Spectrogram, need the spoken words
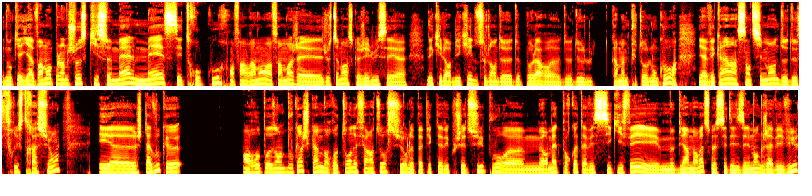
Et donc il y, a- il y a vraiment plein de choses qui se mêlent, mais c'est trop court. Enfin vraiment, enfin moi justement ce que j'ai lu, c'est des Killer Be Killed, ce genre de, de polar de, quand même plutôt long cours. Il y avait quand même un sentiment de, de frustration. Et euh, je t'avoue que en reposant le bouquin, je suis quand même retourné faire un tour sur le papier que tu avais couché dessus pour euh, me remettre pourquoi tu avais si kiffé et me bien me remettre parce que c'était des éléments que j'avais vus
